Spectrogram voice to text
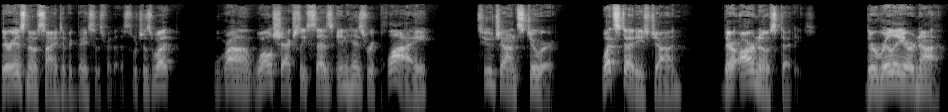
there is no scientific basis for this, which is what Walsh actually says in his reply to Jon Stewart. What studies, Jon? There are no studies. There really are not.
